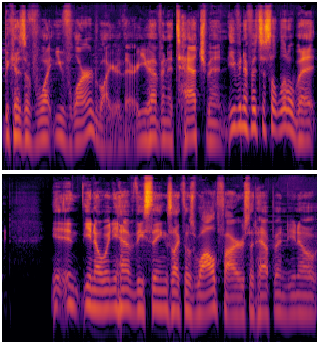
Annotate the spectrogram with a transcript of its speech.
because of what you've learned while you're there you have an attachment even if it's just a little bit and, you know, when you have these things like those wildfires that happened, you know,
